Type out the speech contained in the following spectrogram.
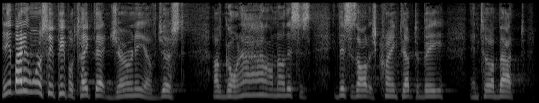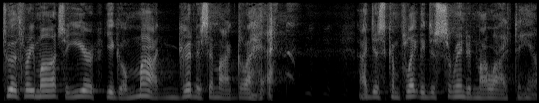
Anybody want to see people take that journey of just of going, oh, I don't know, this is this is all it's cranked up to be until about two or three months, a year, you go, my goodness, am I glad? I just completely just surrendered my life to Him.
